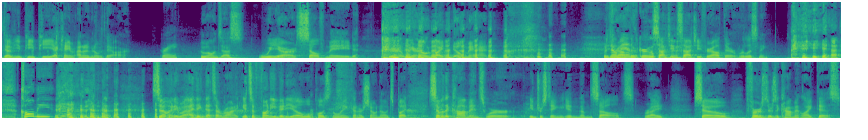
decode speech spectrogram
WPP. I can't. I don't even know what they are. Grey. Who owns us? We are self-made. We're, we are owned by no man. But if No you're out Man's there, Group? Saatchi and Saatchi, if you're out there, we're listening. yeah. Call me. So anyway, I think that's ironic. It's a funny video. We'll post the link on our show notes. But some of the comments were interesting in themselves, right? So first, there's a comment like this:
